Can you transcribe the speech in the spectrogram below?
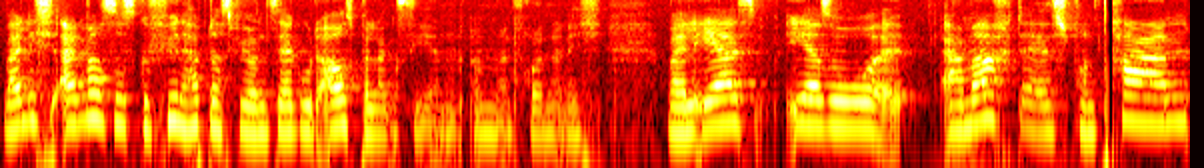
weil ich einfach so das Gefühl habe, dass wir uns sehr gut ausbalancieren, äh, mein Freund und ich. Weil er ist eher so, äh, er macht, er ist spontan,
